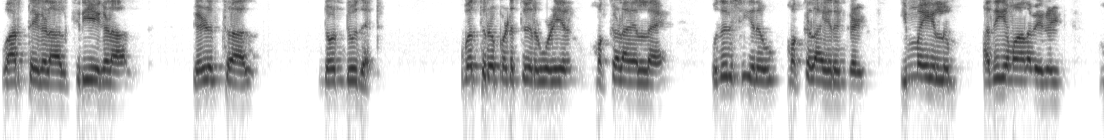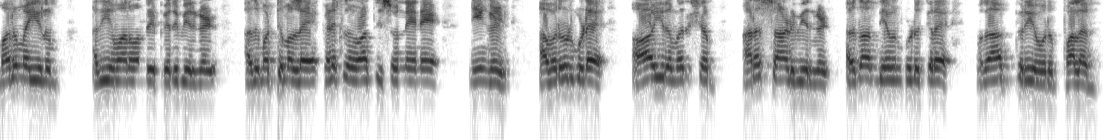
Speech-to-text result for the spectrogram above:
வார்த்தைகளால் கிரியைகளால் எழுத்தால் டோன்ட் டூ தட் உபத்திரப்படுத்துகிற ஊழியர் மக்களாய் அல்ல உதவி செய்கிற மக்களாயிருங்கள். இம்மையிலும் அதிகமானவைகள் மறுமையிலும் அதிகமான ஒன்றை பெறுவீர்கள். அது மட்டுமல்ல கடைசியில் வார்த்தை சொன்னேனே நீங்கள் அவரோடு கூட ஆயிரம் வருஷம் அரசாடுவீர்கள். அதுதான் தேவன் கொடுக்கிற மிகப்பெரிய ஒரு பலன்.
